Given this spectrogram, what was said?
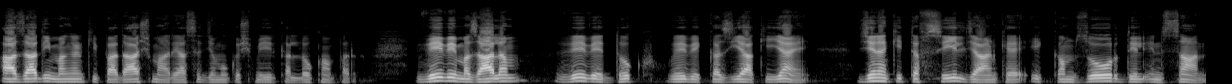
آزادی منگن کی پاداش ماں ریاست جموں کشمیر کا لوگوں پر وے وے مظالم، وے وے دکھ، وے وے قضیہ کیا ہیں جنہ کی تفصیل جان کے ایک کمزور دل انسان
